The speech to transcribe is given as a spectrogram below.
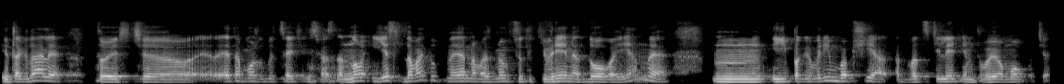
и так далее, то есть э, это может быть с этим связано. Но если, давай тут, наверное, возьмем все-таки время довоенное и поговорим вообще о 20-летнем твоем опыте.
